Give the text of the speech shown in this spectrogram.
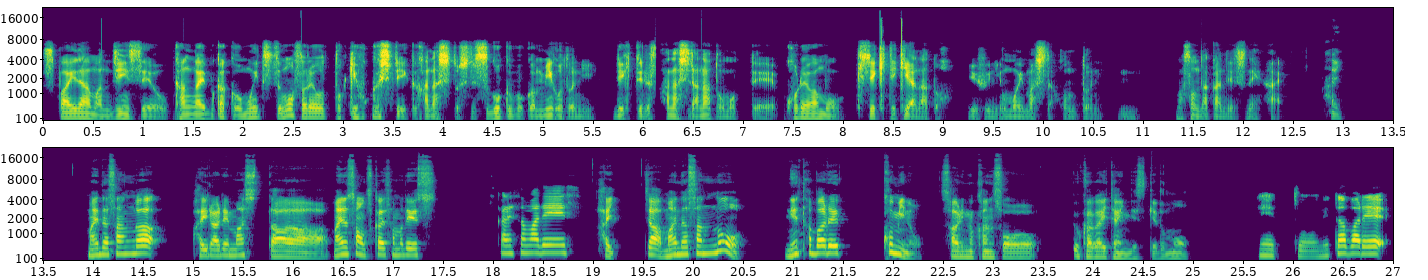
スパイダーマンの人生を感慨深く思いつつも、それを解きほぐしていく話としてすごく僕は見事にできてる話だなと思って、これはもう奇跡的やなというふうに思いました、本当に。うん。まあそんな感じですね。はい。はい。前田さんが入られました。前田さんお疲れ様です。お疲れ様です。はい。じゃあ前田さんのネタバレ込みの触りの感想を伺いたいんですけども。えーっと、ネタバレ、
